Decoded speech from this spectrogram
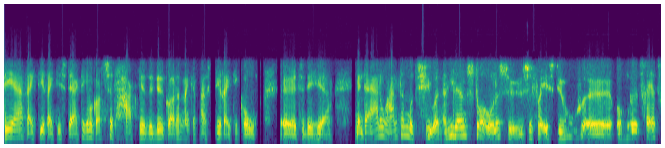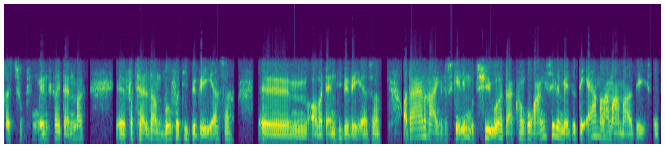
det er rigtig, rigtig stærkt. Det kan man godt sætte hak ved. Vi ved godt, at man kan faktisk blive rigtig god øh, til det her. Men der er nogle andre motiver. Der er lige lavet en stor undersøgelse for SDU, øh, hvor 163.000 mennesker i Danmark øh, fortalte om, hvorfor de bevæger sig, øh, og hvordan de bevæger sig. Og der er en række forskellige motiver. Der er konkurrenceelementet, det er meget, meget, meget væsentligt.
